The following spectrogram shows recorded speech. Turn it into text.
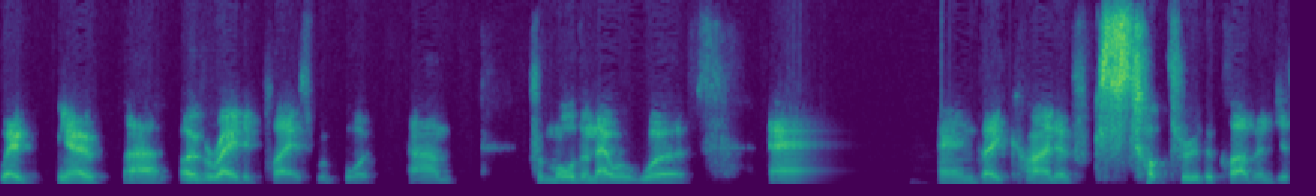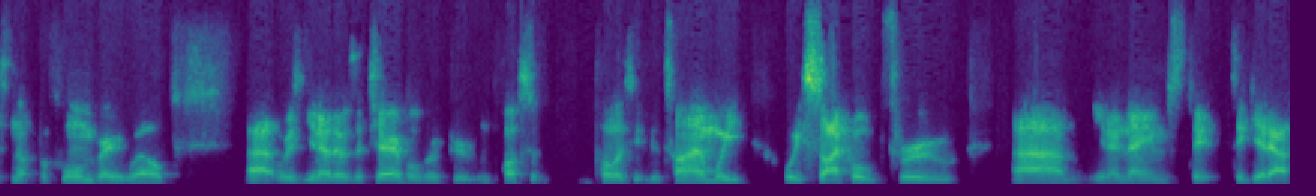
where you know uh, overrated players were bought um, for more than they were worth, and and they kind of stopped through the club and just not performed very well. Uh, was you know there was a terrible recruitment policy at the time. We we cycled through um, you know names to, to get our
